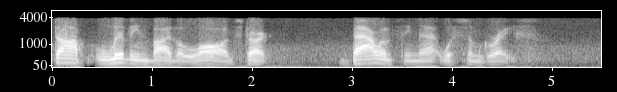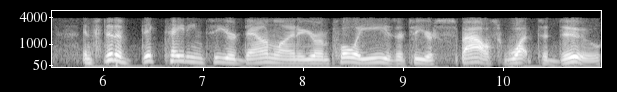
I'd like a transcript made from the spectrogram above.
stop living by the law and start balancing that with some grace. Instead of dictating to your downline or your employees or to your spouse what to do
